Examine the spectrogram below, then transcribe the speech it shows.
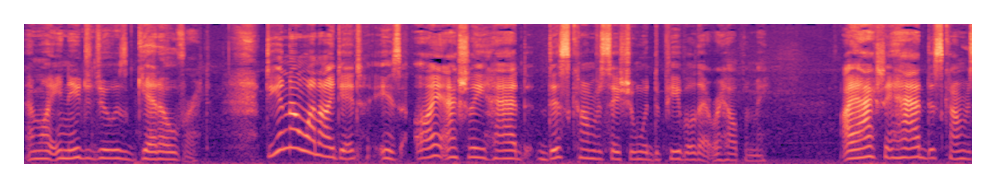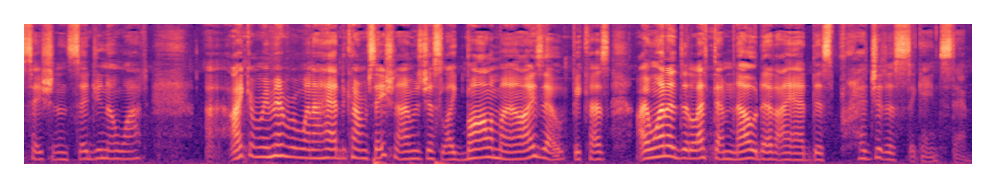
And what you need to do is get over it. Do you know what I did? Is I actually had this conversation with the people that were helping me. I actually had this conversation and said, you know what? I can remember when I had the conversation, I was just like bawling my eyes out because I wanted to let them know that I had this prejudice against them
